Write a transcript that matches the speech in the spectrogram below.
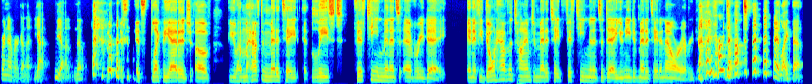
we're never gonna yeah yeah no. It's it's like the adage of you have to meditate at least 15 minutes every day. And if you don't have the time to meditate 15 minutes a day you need to meditate an hour every day. I've heard that. I like that.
